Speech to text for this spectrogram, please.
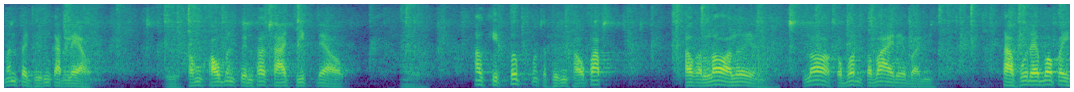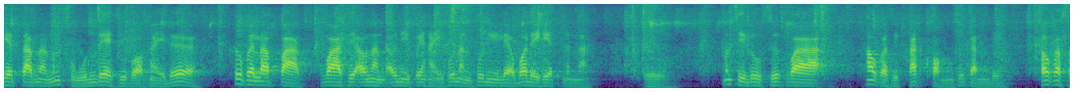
มันไปถึงกันแล้วของเขามันเป็นภาษาจิตแล้วเออเขาคิดปุ๊บมันก็ถึงเขาปั๊บเขาก็ล่อเลย ล่อกระบนกระว่ายได้บ่นี่ถ้าผู้ใดบ่ไปเฮ็ดตามนั้นมันศูนย์เด้สิบอกให้เด้อคือไปรับปากว่าสิเอานั่นเอานี่ไปให้ผู้นั้นผู้นี้แล้วบ่ได้เฮ็ดนั่นนะเออ มันสิรู้สึกว่าเฮากับสิคัดของคือกันเด้เขาก็ส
